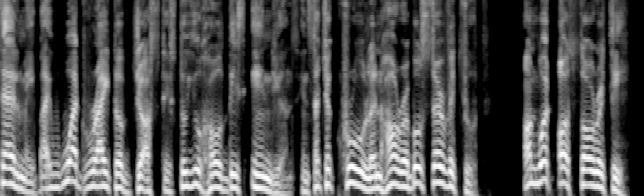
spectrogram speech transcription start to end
Tell me, by what right of justice do you hold these Indians in such a cruel and horrible servitude? On what authority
